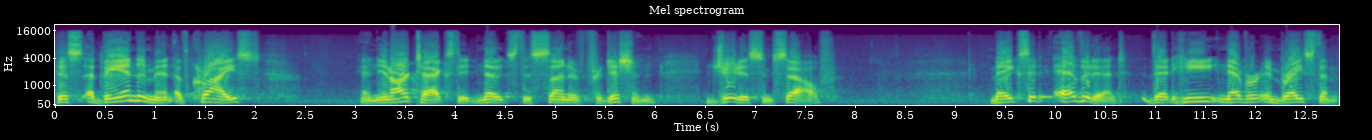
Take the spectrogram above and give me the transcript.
This abandonment of Christ, and in our text it notes the son of perdition, Judas himself, makes it evident that he never embraced them.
